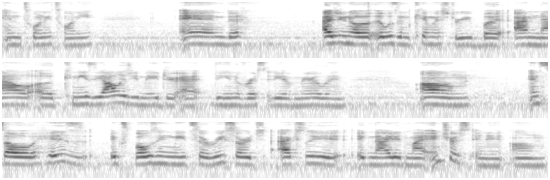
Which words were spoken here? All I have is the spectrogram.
in 2020. And as you know, it was in chemistry, but I'm now a kinesiology major at the University of Maryland. Um, and so his exposing me to research actually ignited my interest in it. Um,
